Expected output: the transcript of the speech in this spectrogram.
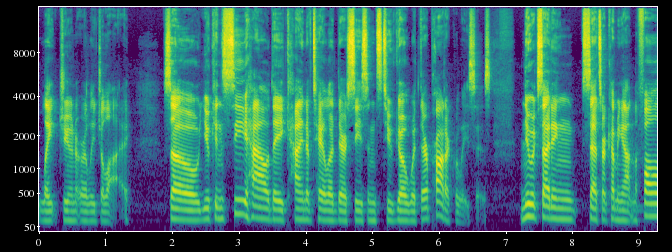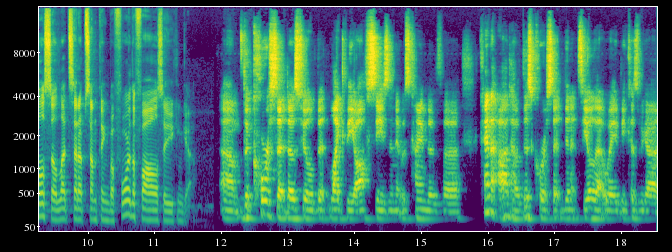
late June, early July. So you can see how they kind of tailored their seasons to go with their product releases. New exciting sets are coming out in the fall, so let's set up something before the fall so you can go. Um, the core set does feel a bit like the off season. It was kind of uh, kind of odd how this core set didn't feel that way because we got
